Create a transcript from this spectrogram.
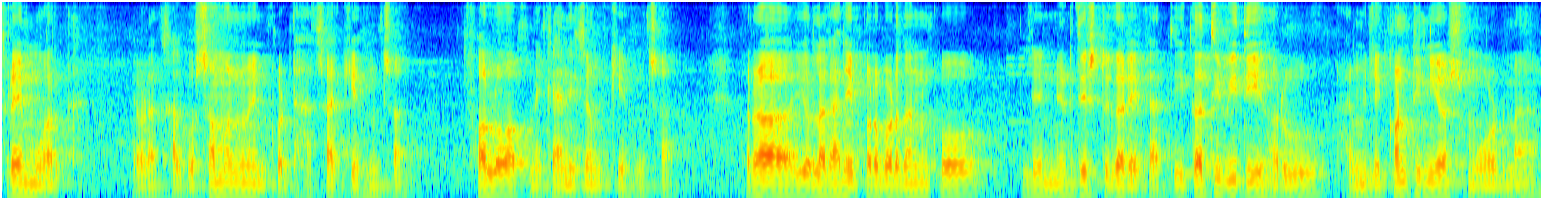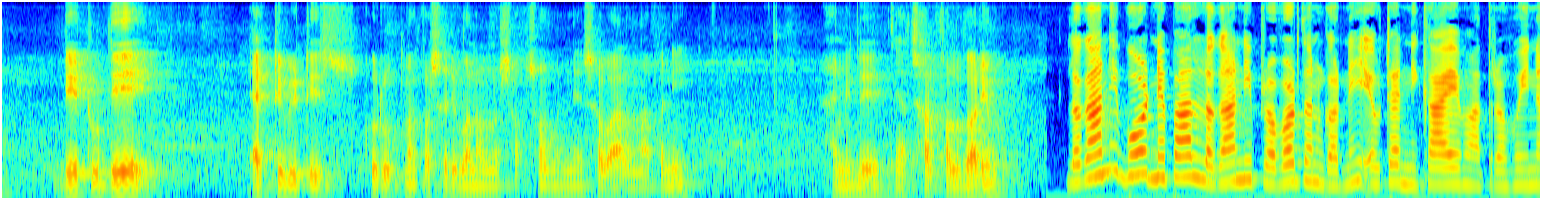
फ्रेमवर्क एउटा खालको समन्वयनको ढाँचा के हुन्छ फलोअप मेकानिजम के हुन्छ र यो लगानी प्रवर्धनको ले निर्दिष्ट गरेका ती गतिविधिहरू हामीले कन्टिन्युस मोडमा डे टु डे एक्टिभिटिजको रूपमा कसरी बनाउन सक्छौँ भन्ने सवालमा पनि हामीले त्यहाँ छलफल गऱ्यौँ। लगानी बोर्ड नेपाल लगानी प्रवर्धन गर्ने एउटा निकाय मात्र होइन।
